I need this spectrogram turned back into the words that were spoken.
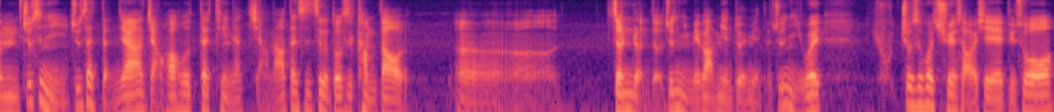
嗯，就是你就在等人家讲话，或者在听人家讲，然后但是这个都是看不到呃真人的，就是你没办法面对面的，就是你会就是会缺少一些，比如说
